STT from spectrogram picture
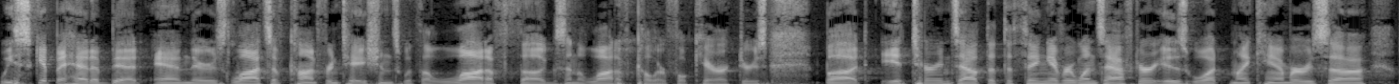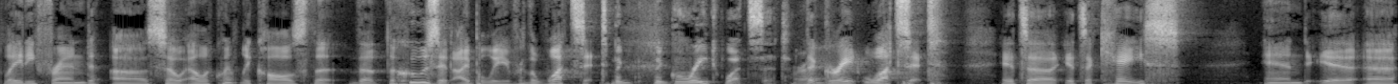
we skip ahead a bit, and there's lots of confrontations with a lot of thugs and a lot of colorful characters. But it turns out that the thing everyone's after is what Mike Hammer's uh, lady friend uh, so eloquently calls the, the the who's it, I believe, or the what's it, The, the great what's it. the great what's it. It's a it's a case. And it, uh,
